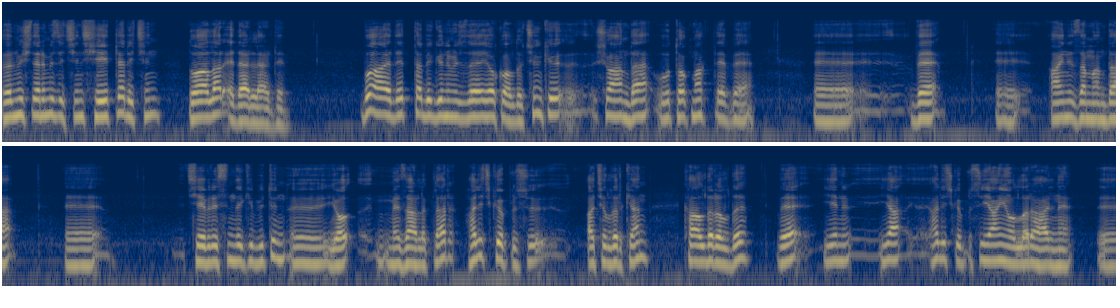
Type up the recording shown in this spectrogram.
ölmüşlerimiz için, şehitler için dualar ederlerdi. Bu adet tabi günümüzde yok oldu. Çünkü şu anda bu Tokmaktepe e, ve e, aynı zamanda e, çevresindeki bütün e, yol, mezarlıklar Haliç Köprüsü açılırken kaldırıldı ve yeni ya, Haliç Köprüsü yan yolları haline e,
